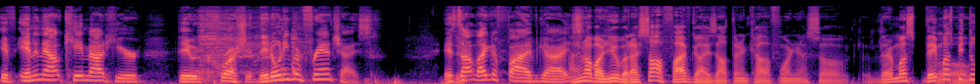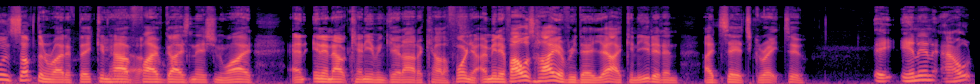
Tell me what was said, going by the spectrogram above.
If In and Out came out here, they would crush it. They don't even franchise. It's not like a Five Guys. I don't know about you, but I saw Five Guys out there in California, so there must they must be Uh-oh. doing something right if they can have Five Guys nationwide and In and Out can't even get out of California. I mean, if I was high every day, yeah, I can eat it and I'd say it's great too. a In and Out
